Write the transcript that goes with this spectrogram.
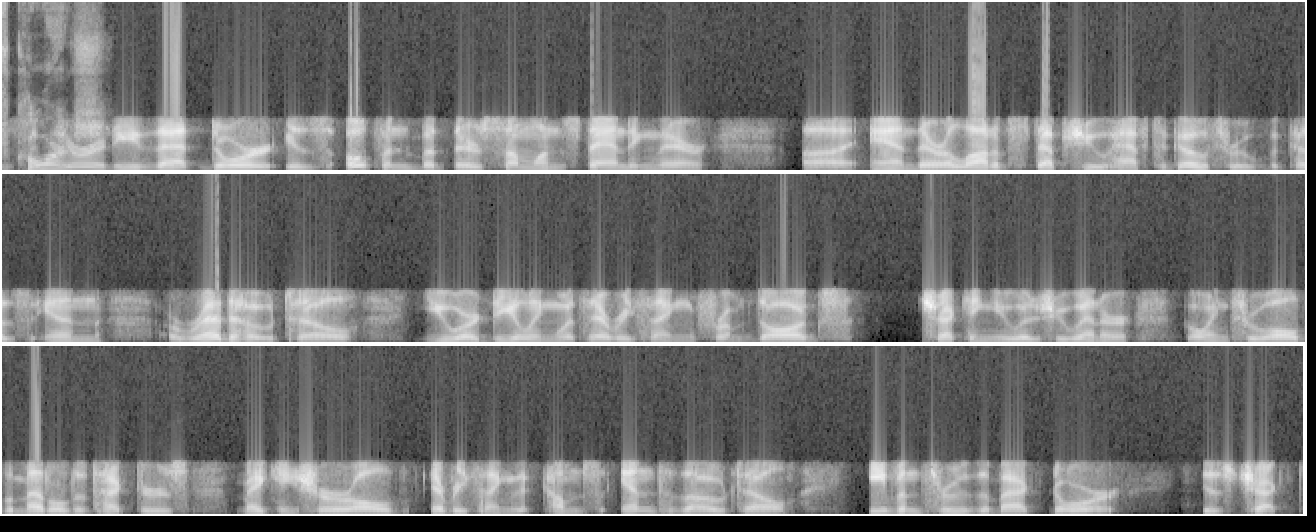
of course. security, that door is open, but there's someone standing there, uh, and there are a lot of steps you have to go through because in a red hotel, you are dealing with everything from dogs checking you as you enter, going through all the metal detectors, making sure all everything that comes into the hotel, even through the back door, is checked.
